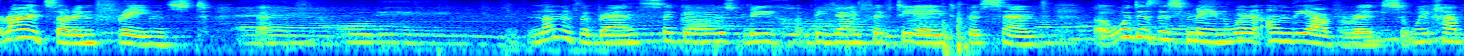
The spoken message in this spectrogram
rights are infringed. Um, none of the brands goes be beyond 58%. Uh, what does this mean? We're on the average. We have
